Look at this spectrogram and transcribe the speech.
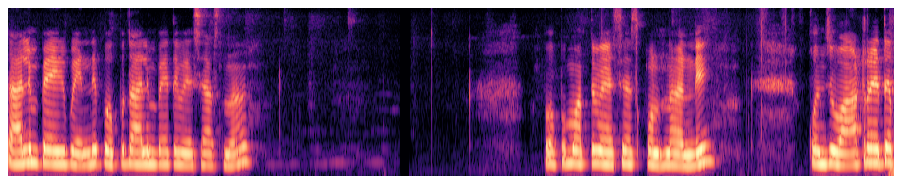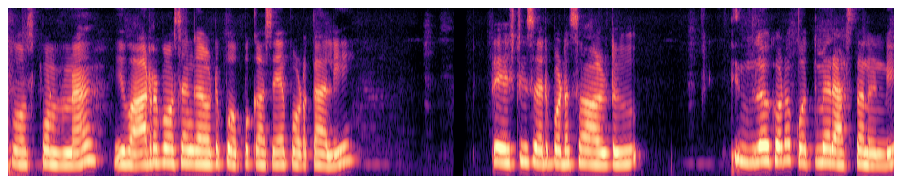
తాలింపు అయిపోయింది పప్పు తాలింపు అయితే వేసేస్తున్నా. పప్పు మొత్తం వేసేసుకుంటున్నా అండి. కొంచెం వాటర్ అయితే పోసుకుంటున్నా. ఈ వాటర్ పోసాం కాబట్టి పప్పు కాసేపు ఉడకాలి. టేస్ట్కి సరిపడా సాల్ట్ ఇందులో కూడా కొత్తిమీర వేస్తానండి.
